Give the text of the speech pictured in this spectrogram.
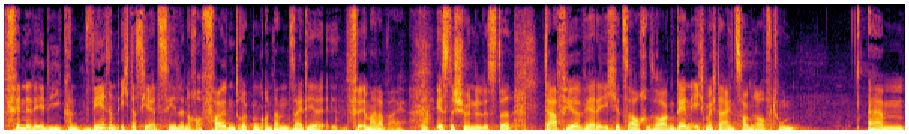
Findet ihr die, könnt während ich das hier erzähle noch auf Folgen drücken und dann seid ihr für immer dabei. Ja. Ist eine schöne Liste. Dafür werde ich jetzt auch sorgen, denn ich möchte einen Song rauf tun, ähm,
